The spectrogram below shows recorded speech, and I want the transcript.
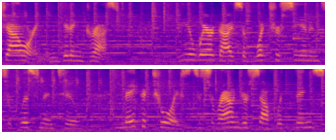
showering, and getting dressed. Be aware, guys, of what you're seeing and listening to. Make a choice to surround yourself with things,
